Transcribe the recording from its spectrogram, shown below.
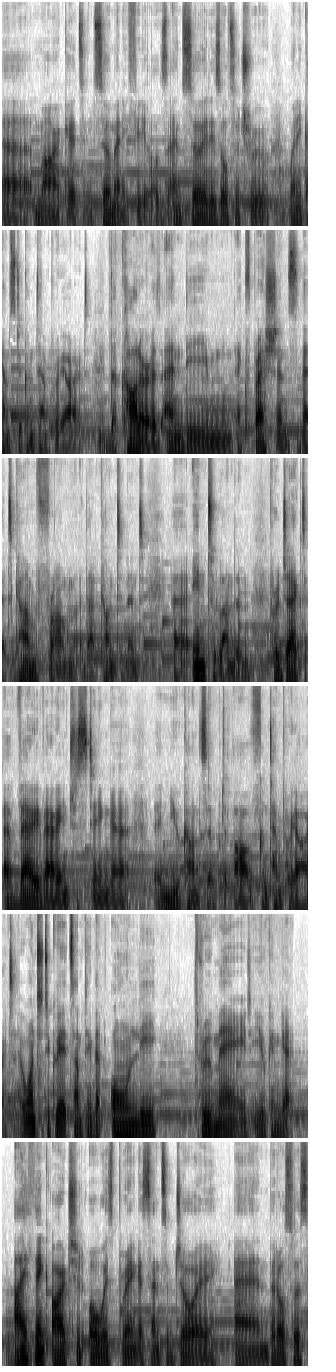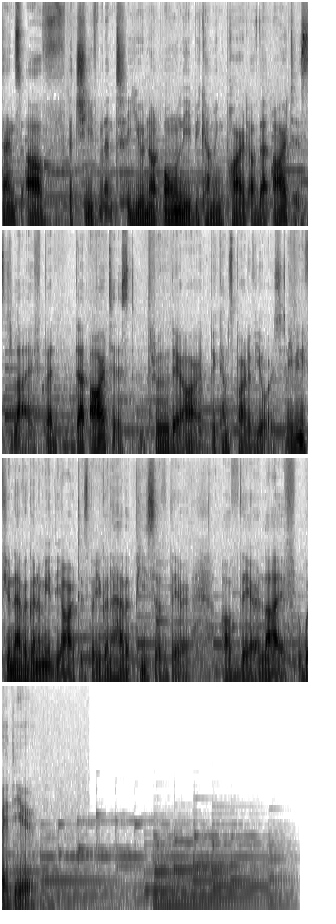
uh, markets in so many fields and so it is also true when it comes to contemporary art. The colors and the um, expressions that come from that continent uh, into London project a very very interesting uh, new concept of contemporary art. I wanted to create something that only through Made you can get. I think art should always bring a sense of joy and but also a sense of achievement. You're not only becoming part of that artist's life, but that artist through their art becomes part of yours. And even if you're never going to meet the artist, but you're going to have a piece of their of their life with you.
